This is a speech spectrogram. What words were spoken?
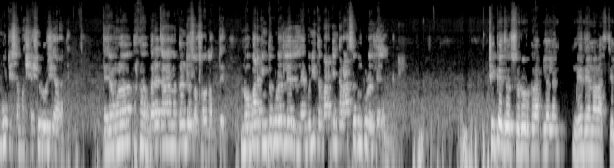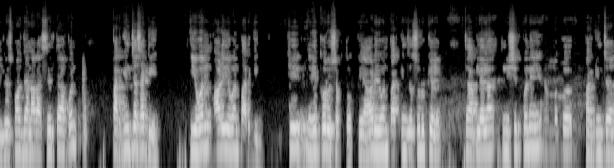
मोठी समस्या शिरूर शहरात आहे. त्याच्यामुळं बऱ्याच जणांना दंड सोसावा लागतोय. नो पार्किंग तर कुठंच लिहिलेलं नाही पण इथं पार्किंग करा असं पण कुठंच लिहिलेलं नाही. ठीक आहे जर सुरूरकर आपल्याला हे देणार असतील रिस्पॉन्स देणार असतील तर आपण पार्किंगच्यासाठी इवन ऑड इव्हन पार्किंग ही हे करू शकतो. की ऑड इव्हन पार्किंग जर सुरू केलं तर आपल्याला निश्चितपणे मग पार्किंगच्या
